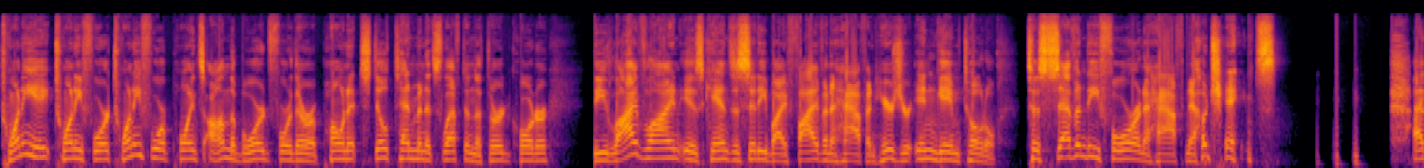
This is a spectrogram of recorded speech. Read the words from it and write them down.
28 24, 24 points on the board for their opponent. Still 10 minutes left in the third quarter. The live line is Kansas City by five and a half. And here's your in game total to 74 and a half now, James. I,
